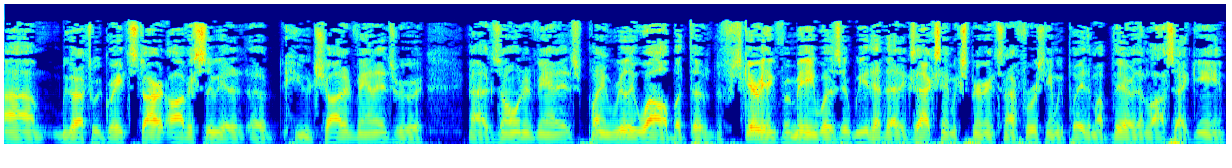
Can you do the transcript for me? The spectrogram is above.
Um, we got off to a great start. Obviously, we had a, a huge shot advantage. We were uh, zone advantage, playing really well. But the, the, scary thing for me was that we had had that exact same experience in our first game. We played them up there and then lost that game.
